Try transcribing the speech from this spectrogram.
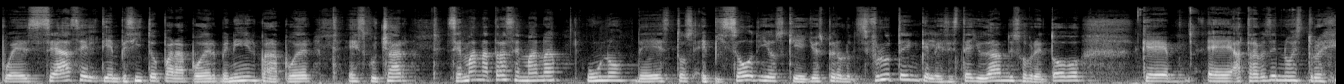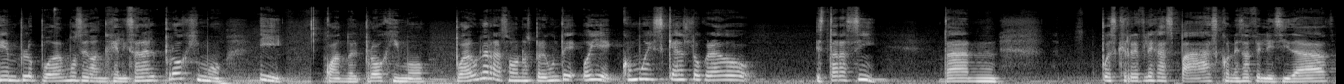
pues se hace el tiempecito para poder venir, para poder escuchar semana tras semana uno de estos episodios que yo espero lo disfruten, que les esté ayudando y sobre todo que eh, a través de nuestro ejemplo podamos evangelizar al prójimo y cuando el prójimo por alguna razón nos pregunte, oye, ¿cómo es que has logrado estar así? Tan pues que reflejas paz con esa felicidad,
